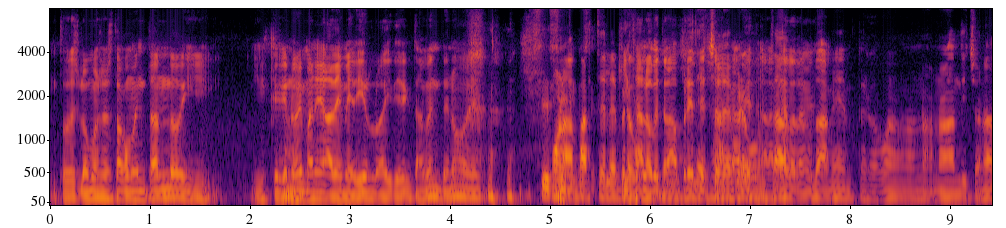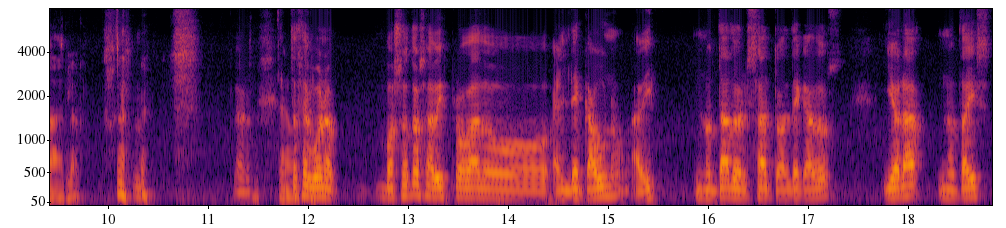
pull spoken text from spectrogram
Entonces lo hemos estado comentando y, y es que no hay manera de medirlo ahí directamente, ¿no? Sí, Bueno, sí, aparte le Quizá lo que te la aprecies de hecho, a la le he cara- a la preguntado cara también. también, pero bueno, no, no, no han dicho nada, claro. claro. Entonces, bueno, vosotros habéis probado el DK1, habéis notado el salto al DK2 y ahora notáis,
